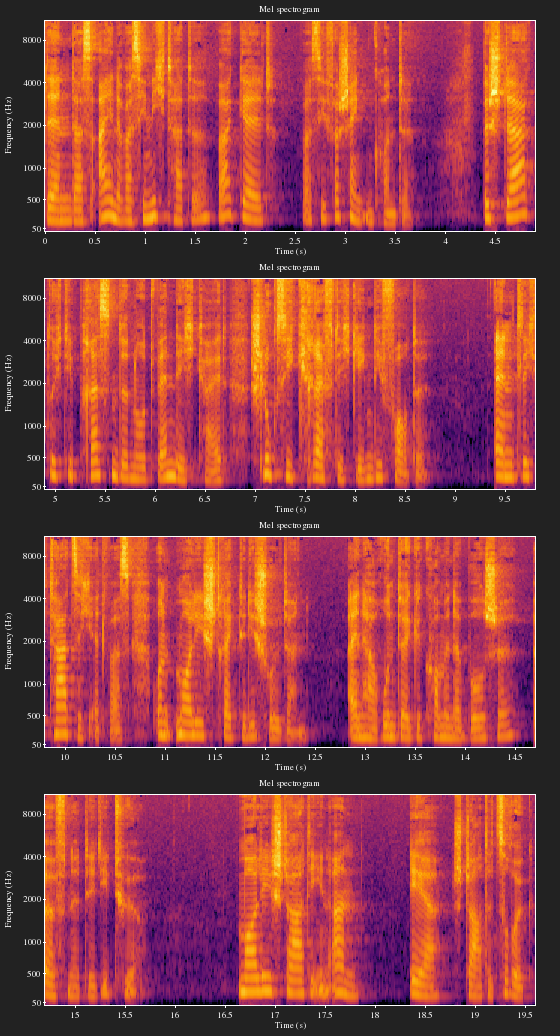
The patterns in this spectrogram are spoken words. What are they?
Denn das eine, was sie nicht hatte, war Geld, was sie verschenken konnte. Bestärkt durch die pressende Notwendigkeit schlug sie kräftig gegen die Pforte. Endlich tat sich etwas, und Molly streckte die Schultern. Ein heruntergekommener Bursche öffnete die Tür. Molly starrte ihn an. Er starrte zurück.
